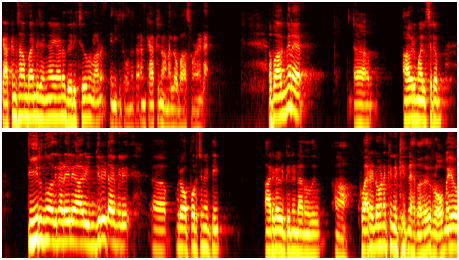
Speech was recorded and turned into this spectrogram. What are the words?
ക്യാപ്റ്റൻ സാമ്പാന്റെ ചെങ്ങായിയാണ് ധരിച്ചത് എന്നുള്ളതാണ് എനിക്ക് തോന്നുന്നത്. കാരണം ക്യാപ്റ്റൻ ആണല്ലോ ബാസോണയുടെ അപ്പോൾ അങ്ങനെ ആ ഒരു മത്സരം തീരുന്നു. അതിനിടയിൽ ആ ഒരു ഇഞ്ചുറി ടൈമിൽ ഒരു ഓപ്പർച്യൂണിറ്റി ആർക്കാ കിട്ടിയിട്ടുണ്ടായിരുന്നത്? ആ ക്വാരഡോണൊക്കെ കിട്ടിയിട്ടുണ്ടായിരുന്നു. അത് റോമയോ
